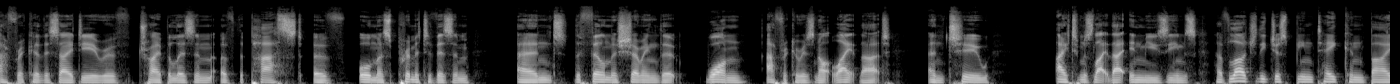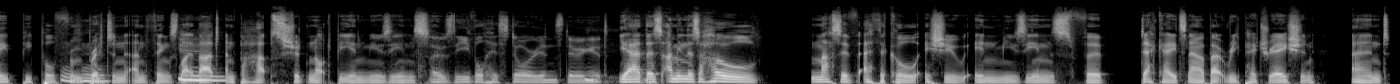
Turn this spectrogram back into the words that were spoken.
Africa, this idea of tribalism, of the past, of almost primitivism. And the film is showing that one, Africa is not like that, and two, items like that in museums have largely just been taken by people from Mhm. Britain and things like that, Mm. and perhaps should not be in museums. Those evil historians doing it. Yeah, there's. I mean, there's a whole massive ethical issue in museums for decades now about repatriation and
